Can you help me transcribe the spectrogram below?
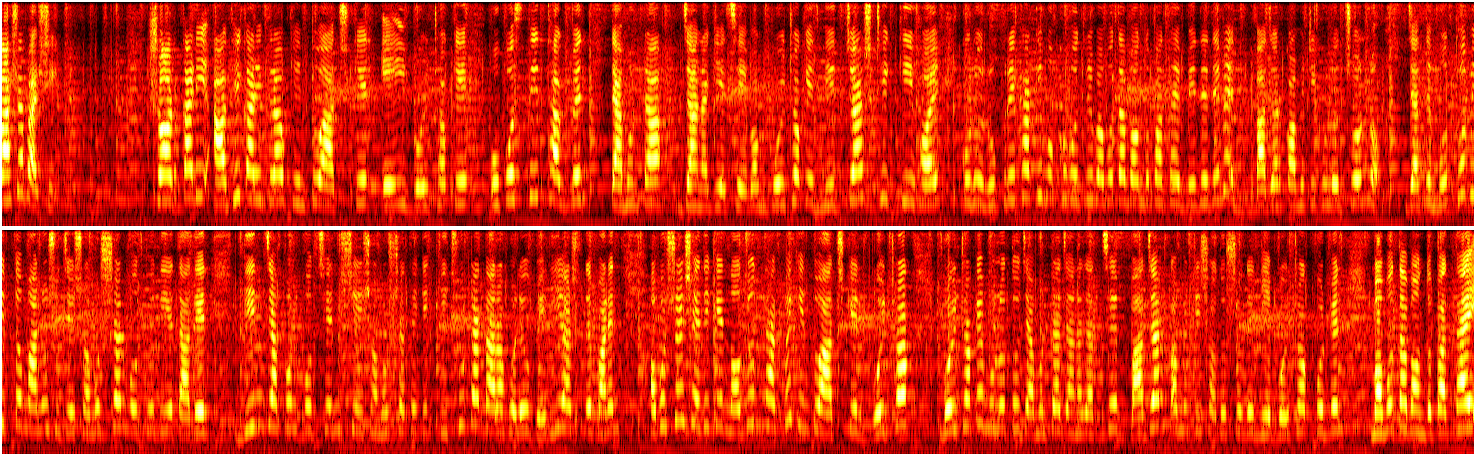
পাশাপাশি সরকারি আধিকারিকরাও কিন্তু আজকের এই বৈঠকে উপস্থিত থাকবেন তেমনটা জানা গিয়েছে এবং বৈঠকের নির্যাস ঠিক কি হয়, কোনো রূপরেখা কি মুখ্যমন্ত্রী মমতা বন্দ্যোপাধ্যায় বেঁধে দেবেন বাজার কমিটিগুলোর জন্য, যাতে মধ্যবিত্ত মানুষ যে সমস্যার মধ্য দিয়ে তাদের দিন যাপন করছেন সেই সমস্যা থেকে কিছুটা তারা হলেও বেরিয়ে আসতে পারেন। অবশ্যই সেদিকে নজর থাকবে কিন্তু আজকের বৈঠক, বৈঠকে মূলত যেমনটা জানা যাচ্ছে বাজার কমিটির সদস্যদের নিয়ে বৈঠক করবেন মমতা বন্দ্যোপাধ্যায়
